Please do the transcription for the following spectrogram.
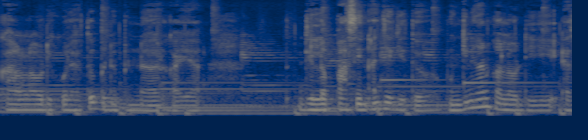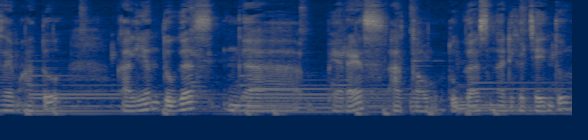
kalau di kuliah tuh bener-bener kayak dilepasin aja gitu. Mungkin kan kalau di SMA tuh kalian tugas nggak beres atau tugas nggak dikerjain tuh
